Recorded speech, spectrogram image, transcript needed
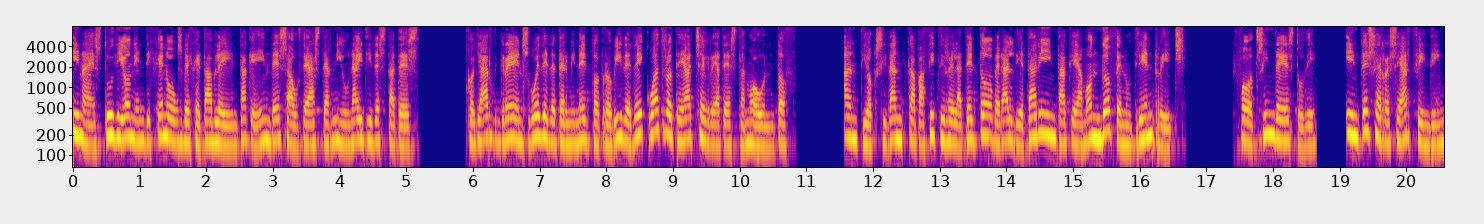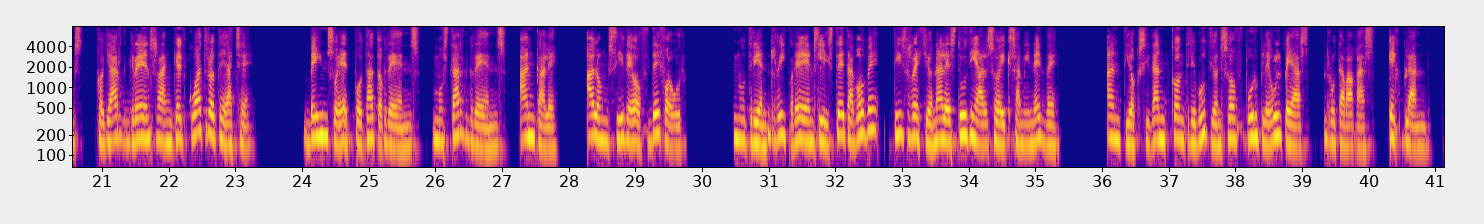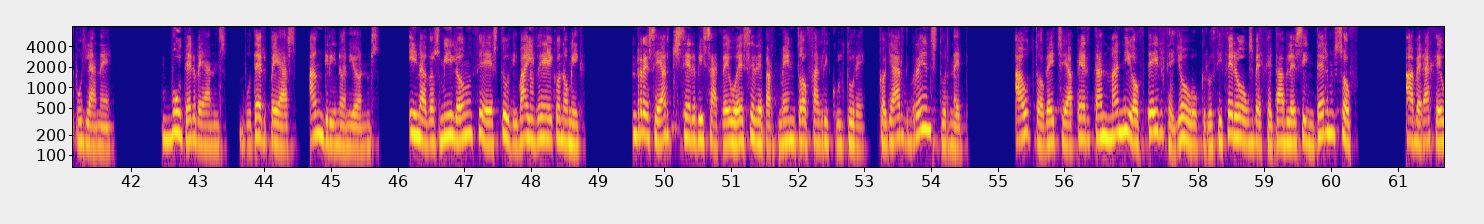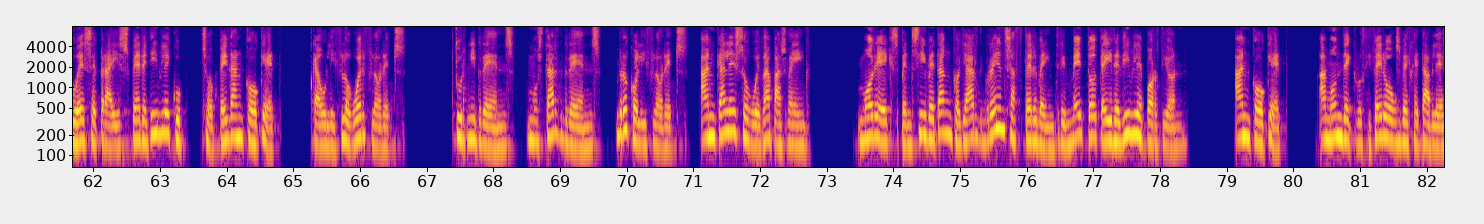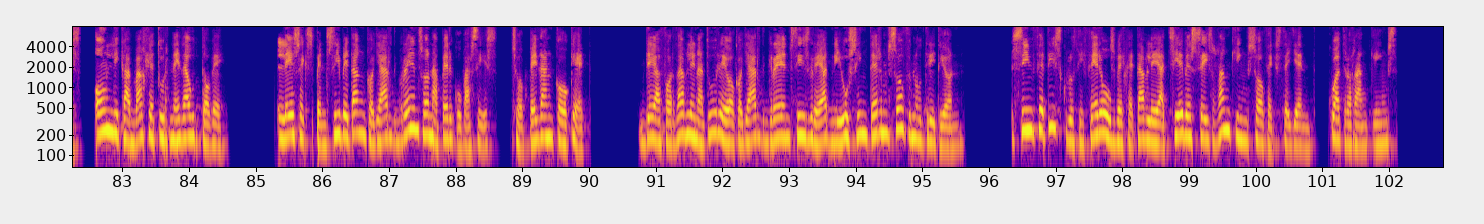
In a study on indigenous vegetable intake in the Southeastern United States. Collard greens were determined to provide D4TH greatest amount of antioxidant capacity related to overall dietary intake among those nutrient-rich foods in the study. In research findings, collard greens ranked 4TH. Bean sweet potato greens, mustard greens, and kale. Alongside of the four nutrient-rich greens listed above, this regional study also examined the antioxidant contributions of purple ulpeas, rutabagas, eggplant, putlane, butterbeans, butterpeas, and green onions. In a 2011 study by the Economic Research Service at the US Department of Agriculture, Collard Greens Turnet. Out of which appeared many of their fellow cruciferous vegetables in terms of average US price per edible cup, chopped and cooked. Cauliflower florets. Turnip greens, mustard greens, broccoli florets, and kale so wedapas being. More expensive than collard greens after being trimmed to their edible portion. And cooked. Among the cruciferous vegetables, only cabbage turned out to be less expensive than collard greens on a per basis, chopped and cooked. The affordable nature of collard greens is great news in terms of nutrition. Synthetis cruciferous vegetable achieves 6 rankings of excellent, 4 rankings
